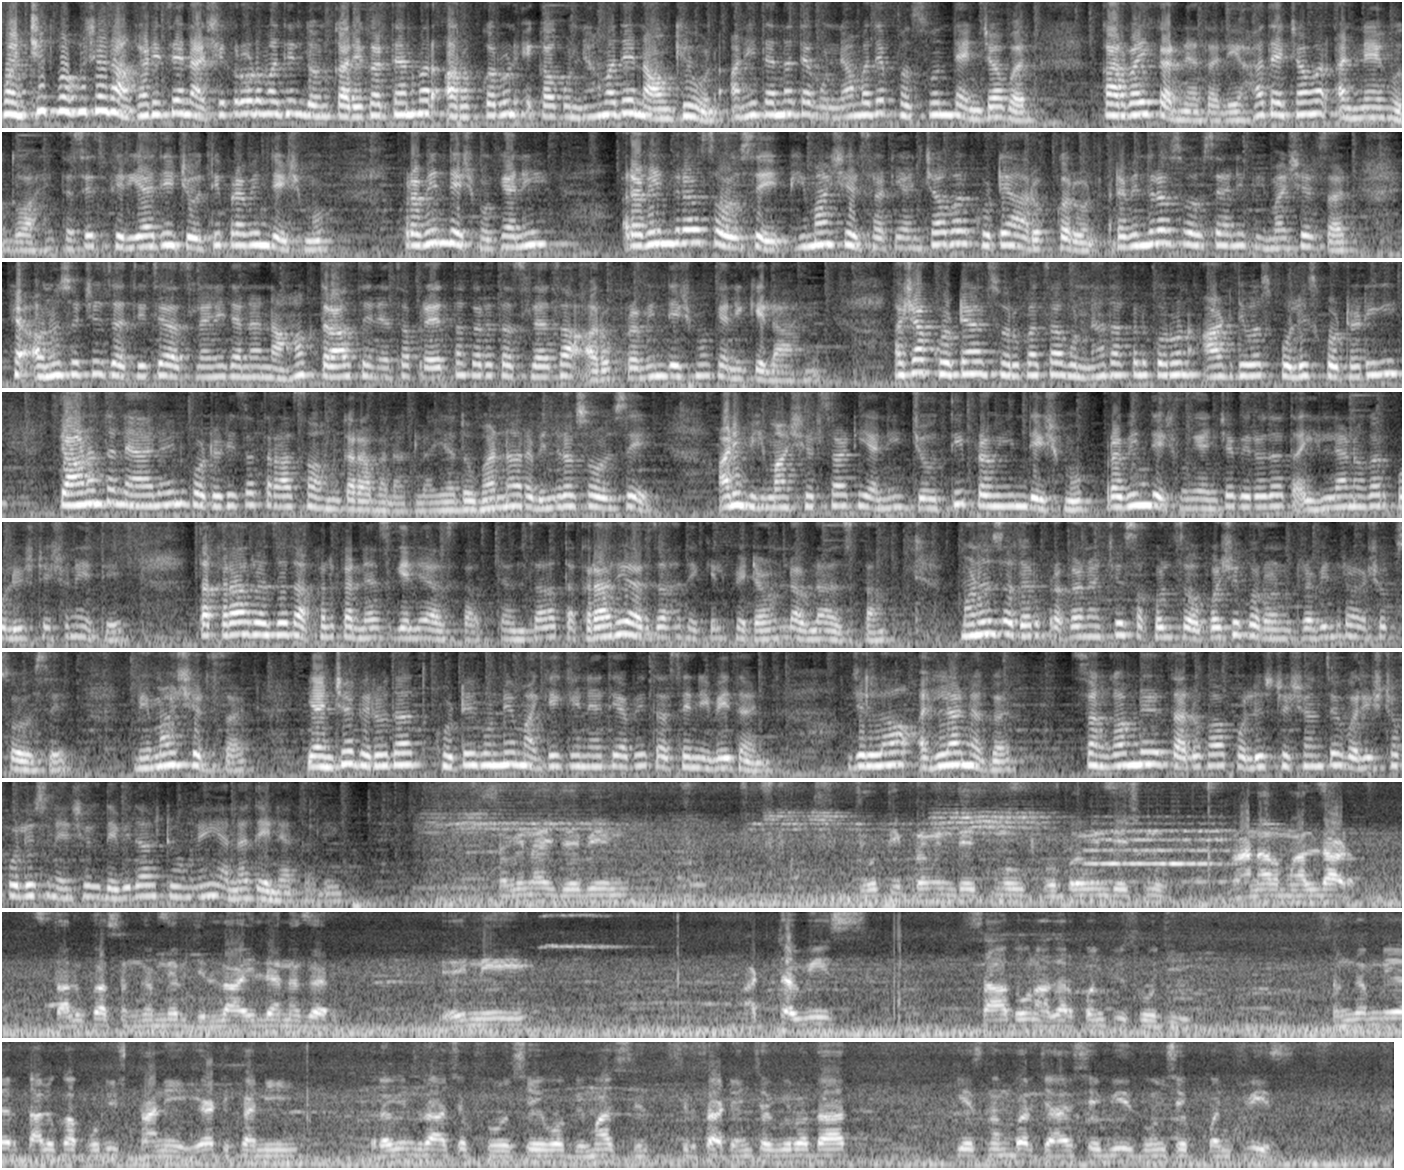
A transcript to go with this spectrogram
वंचित बहुजन आघाडीचे नाशिक रोडमधील दोन कार्यकर्त्यांवर आरोप करून एका गुन्ह्यामध्ये नाव घेऊन आणि त्यांना त्या गुन्ह्यामध्ये फसवून त्यांच्यावर कारवाई करण्यात आली. हा त्याच्यावर अन्याय होतो आहे. तसेच फिर्यादी ज्योती प्रवीण देशमुख प्रवीण देशमुख यांनी रवींद्र सोळसे भीमा शिरसाट यांच्यावर खोटे आरोप करून रवींद्र सोळसे आणि भीमा शिरसाट हे अनुसूचित जातीचे असल्याने त्यांना नाहक त्रास देण्याचा प्रयत्न करत असल्याचा आरोप प्रवीण देशमुख यांनी केला आहे. अशा खोट्या स्वरूपाचा गुन्हा दाखल करून आठ दिवस पोलीस कोठडी त्यानंतर न्यायालयीन कोठडीचा त्रास सहन करावा लागला. या दोघांना रवींद्र सोळसे आणि भीमा शिरसाट यांनी ज्योती प्रवीण देशमुख प्रवीण देशमुख यांच्या विरोधात अहिल्यानगर पोलीस स्टेशन येथे तक्रार अर्ज दाखल करण्यास गेले असता त्यांचा तक्रारी अर्ज हा देखील फेटाळून लावला असता म्हणून सदर प्रकरणाची सखोल चौकशी करून रवींद्र अशोक सोळसे भीमा शिरसाट यांच्या विरोधात खोटे गुन्हे मागे घेण्यात यावेत असे निवेदन जिल्हा अहिल्यानगर संगमनेर तालुका पोलीस स्टेशनचे वरिष्ठ पोलीस निरीक्षक देवीदास ढोमणे यांना देण्यात आले. सविनय जेबीन ज्योती प्रवीण देशमुख व प्रवीण देशमुख राहणार मालदाड तालुका संगमनेर जिल्हा अहिल्यानगर यांनी अठ्ठावीस सहा दोन हजार पंचवीस रोजी संगमनेर तालुका पोलीस ठाणे या ठिकाणी रवींद्र अशोक सोळशे व भीमा सिर सिरसाट यांच्या विरोधात केस नंबर चारशे वीस दोनशे पंचवीस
